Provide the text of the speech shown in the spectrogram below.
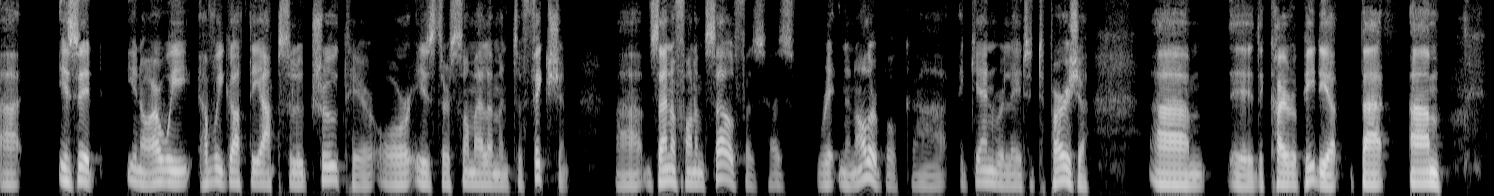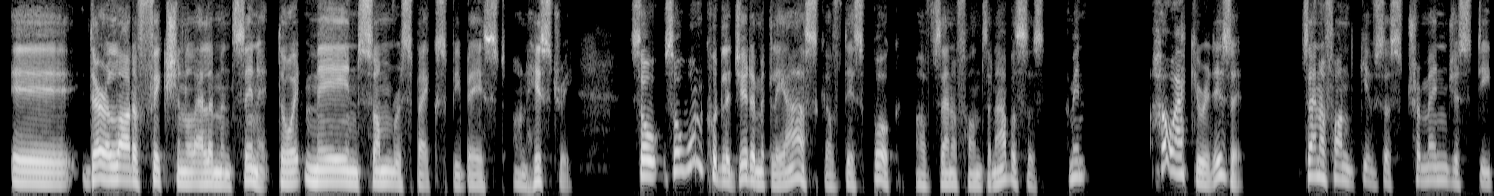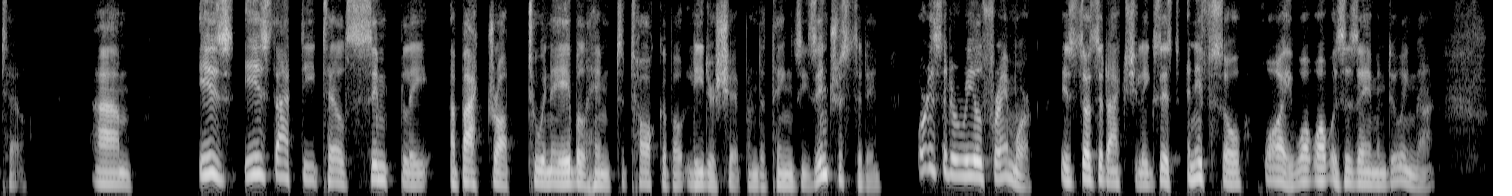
uh, is it you know are we have we got the absolute truth here, or is there some element of fiction? Uh, Xenophon himself has has written another book uh, again related to Persia um, uh, the Cyropaedia, that um, uh, there are a lot of fictional elements in it, though it may, in some respects, be based on history. So, so one could legitimately ask of this book of Xenophon's Anabasis. I mean, how accurate is it? Xenophon gives us tremendous detail. Um, is is that detail simply a backdrop to enable him to talk about leadership and the things he's interested in, or is it a real framework? Is does it actually exist? And if so, why? What what was his aim in doing that?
